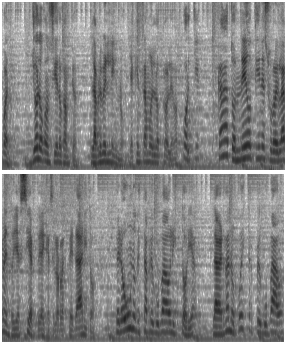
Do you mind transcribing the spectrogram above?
bueno, yo lo considero campeón. La Premier League no, y aquí entramos en los problemas. Porque cada torneo tiene su reglamento, y es cierto, y hay que hacerlo respetar y todo. Pero uno que está preocupado de la historia, la verdad no puede estar preocupado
